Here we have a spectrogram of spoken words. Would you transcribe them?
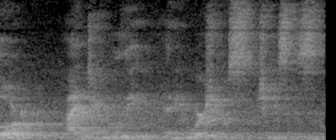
Lord, I do believe. Worships Jesus.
